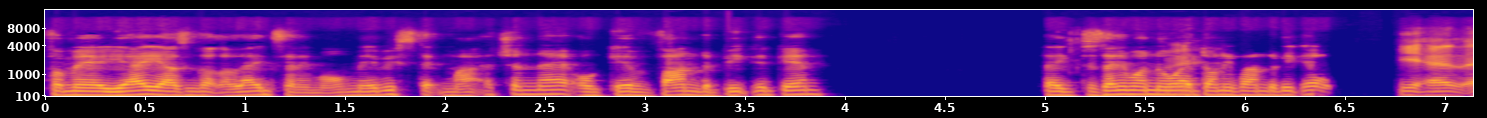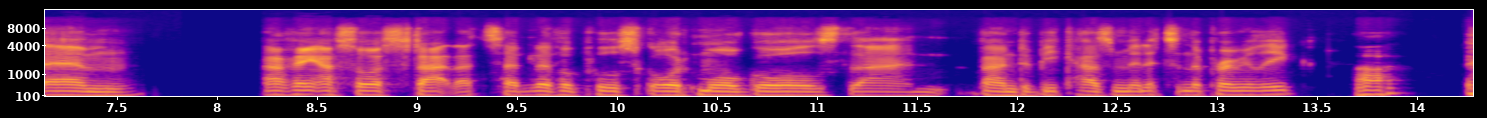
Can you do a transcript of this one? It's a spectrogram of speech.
for me, yeah, he hasn't got the legs anymore. Maybe stick Matic in there or give Van de Beek a game. Like, does anyone know where Donny Van de Beek is? Yeah, um, I think I saw a stat that said Liverpool scored more goals than Van de Beek has minutes in the Premier League. Huh?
